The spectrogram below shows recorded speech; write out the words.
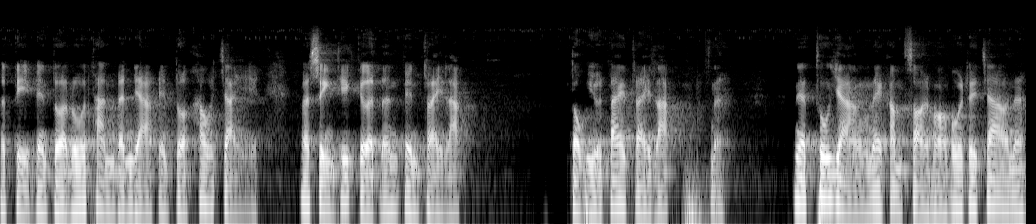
สติเป็นตัวรู้ทันปัญญาเป็นตัวเข้าใจ ว่าสิ่งที่เกิดนั้นเป็นไตรลักษณ์ตกอยู่ใต้ไตรลักษณ์นะเนี่ยทุกอย่างในคำสอนของพระพุทธเจ้านะ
